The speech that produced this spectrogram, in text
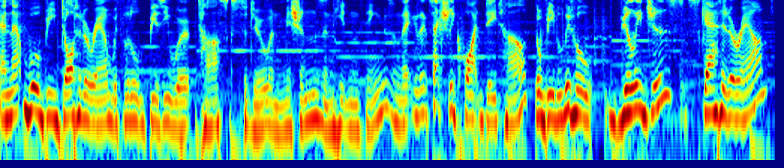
And that will be dotted around with little busy work tasks to do and missions and hidden things. And it's actually quite detailed. There'll be little villages scattered around,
